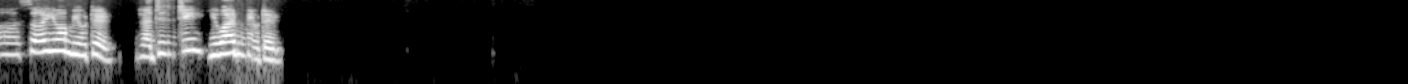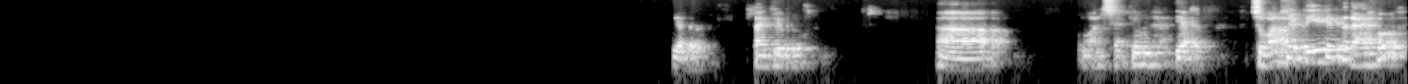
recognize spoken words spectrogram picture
Uh, sir, you are muted. Rajitji, you are muted. Yeah, thank you. Uh, one second. Yeah. So once we've created the dashboard,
